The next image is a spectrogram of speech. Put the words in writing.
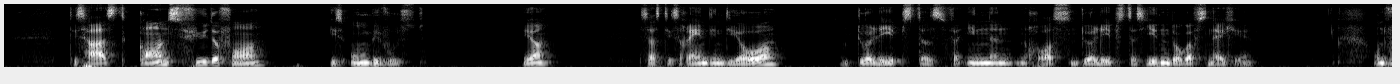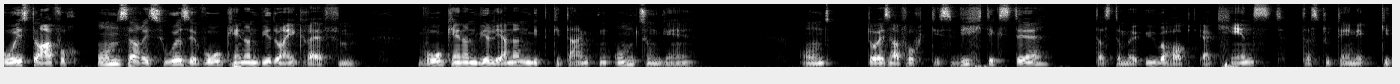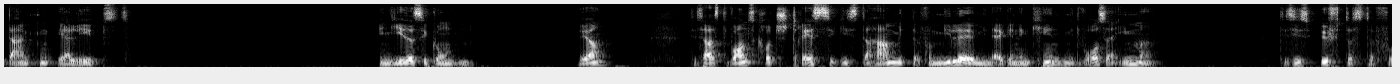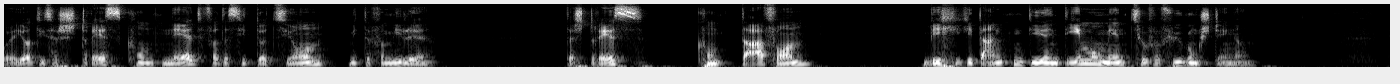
Das heißt, ganz viel davon ist unbewusst. Ja? Das heißt, das rennt in dir an und du erlebst das von innen nach außen. Du erlebst das jeden Tag aufs Neue. Und wo ist da einfach unsere Ressource? Wo können wir da eingreifen? Wo können wir lernen, mit Gedanken umzugehen? Und da ist einfach das Wichtigste, dass du mal überhaupt erkennst, dass du deine Gedanken erlebst. In jeder Sekunde. Ja? Das heißt, wenn es gerade stressig ist, daheim mit der Familie, mit dem eigenen Kind, mit was auch immer, das ist öfters der Fall. Ja? Dieser Stress kommt nicht von der Situation mit der Familie. Der Stress kommt davon, welche Gedanken dir in dem Moment zur Verfügung stehen.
